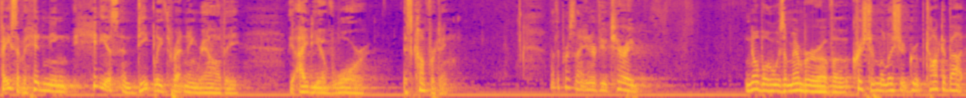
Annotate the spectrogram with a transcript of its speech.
face of a hidden, hideous and deeply threatening reality, the idea of war is comforting. Another person I interviewed, Kerry Noble, who was a member of a Christian militia group, talked about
